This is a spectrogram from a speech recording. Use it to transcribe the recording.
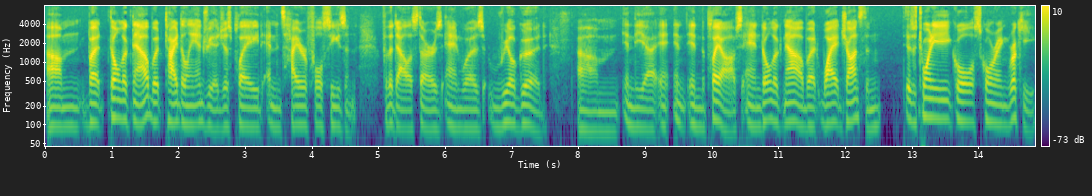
Um, but don't look now, but Ty Dellandrea just played an entire full season for the Dallas Stars and was real good um, in the uh, in in the playoffs. And don't look now, but Wyatt Johnston is a 20 goal scoring rookie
